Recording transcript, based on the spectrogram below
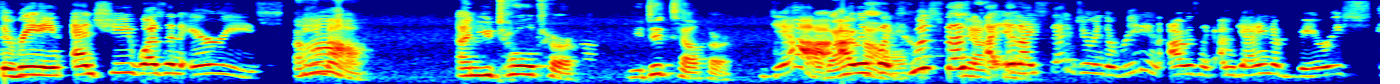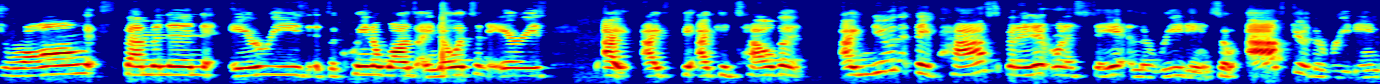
the reading. And she was an aries female. Ah, and you told her. You did tell her. yeah. I was like who's this? Yeah, and yeah. i said during the reading i was like i'm getting a very strong feminine aries. It's a queen of wands. I know it's an aries. I i i could tell that i knew that they passed but i didn't want to say it in the reading. So after the reading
